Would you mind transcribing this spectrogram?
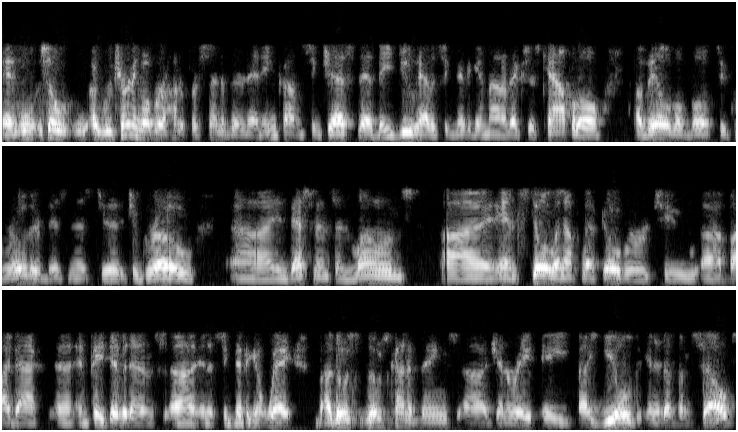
And so uh, returning over 100% of their net income suggests that they do have a significant amount of excess capital available both to grow their business, to, to grow uh, investments and loans, uh, and still enough left over to uh, buy back uh, and pay dividends uh, in a significant way. Uh, those those kind of things uh, generate a, a, yield in and of themselves.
